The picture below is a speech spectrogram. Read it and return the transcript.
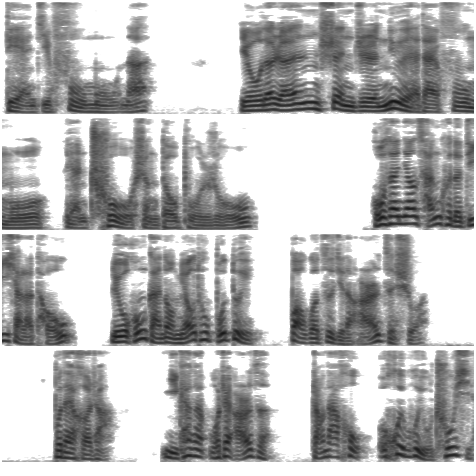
惦记父母呢？有的人甚至虐待父母，连畜生都不如。胡三江惭愧的低下了头。柳红感到苗头不对，抱过自己的儿子说：“布袋和尚，你看看我这儿子长大后会不会有出息？”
